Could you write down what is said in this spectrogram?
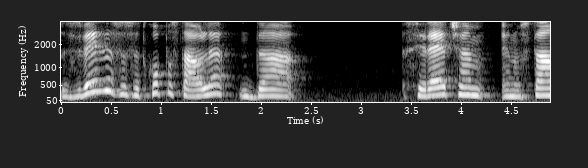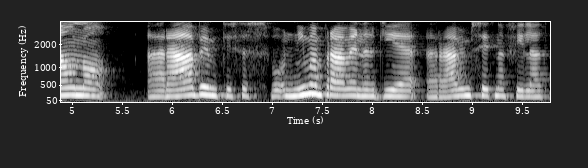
zvezde so se tako postavile, da si rečem, enostavno, rabim tiste, svo, nimam prave energije, rabim se na filat.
